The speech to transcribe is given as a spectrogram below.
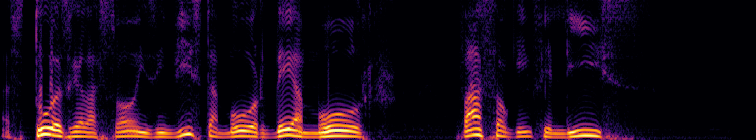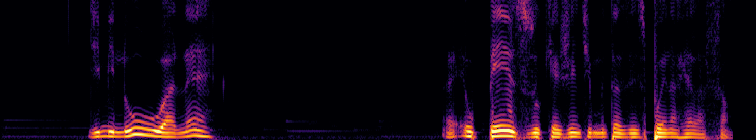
as tuas relações, invista amor, dê amor, faça alguém feliz, diminua, né? É, o peso que a gente muitas vezes põe na relação.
